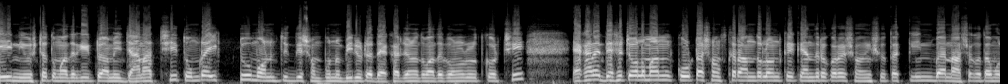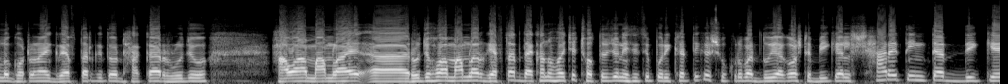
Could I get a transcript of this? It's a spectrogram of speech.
এই নিউজটা তোমাদেরকে একটু আমি জানাচ্ছি। তোমরা একটু মনোযোগ দিয়ে সম্পূর্ণ ভিডিওটা দেখার জন্য তোমাদেরকে অনুরোধ করছি। এখানে দেশে চলমান কোটা সংস্কার আন্দোলনকে কেন্দ্র করে সহিংসতা কিংবা নাশকতামূলক ঘটনায় গ্রেফতারকৃত ঢাকার রুজু হাওয়া মামলায় রুজু হওয়া মামলার গ্রেফতার দেখানো হয়েছে। ছত্রিশ জন এসএসসি পরীক্ষার্থীকে শুক্রবার দুই আগস্ট বিকেল সাড়ে তিনটার দিকে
